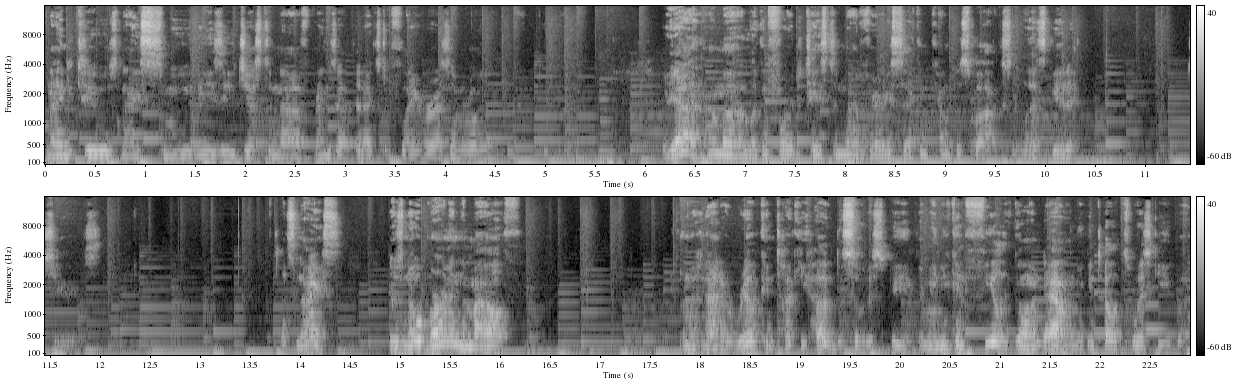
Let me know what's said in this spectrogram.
92 is nice, smooth, easy, just enough. Brings out that extra flavor. I seem to really like the 92. But yeah, I'm uh, looking forward to tasting my very second Compass box. Let's get it. Cheers. That's nice. There's no burn in the mouth. And there's not a real Kentucky hug, so to speak. I mean, you can feel it going down. You can tell it's whiskey, but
